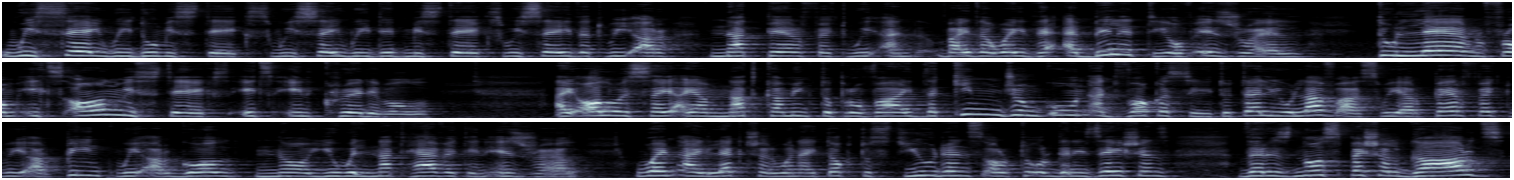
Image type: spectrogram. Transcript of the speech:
We say we do mistakes. We say we did mistakes. We say that we are not perfect. We and by the way the ability of israel to learn from its own mistakes it's incredible i always say i am not coming to provide the kim jong-un advocacy to tell you love us we are perfect we are pink we are gold no you will not have it in israel when i lecture when i talk to students or to organizations there is no special guards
